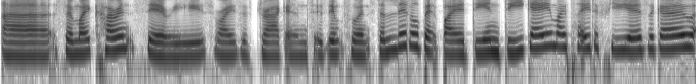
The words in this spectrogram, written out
Uh, so my current series, Rise of Dragons, is influenced a little bit by a D&D game I played a few years ago,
